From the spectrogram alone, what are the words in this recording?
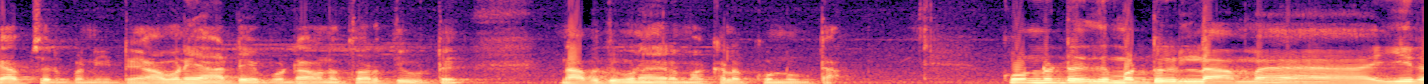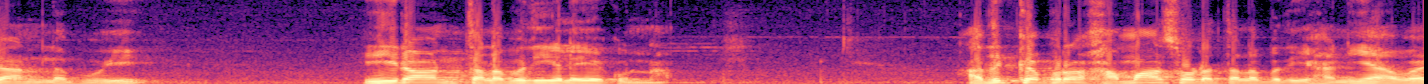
கேப்சர் பண்ணிவிட்டு அவனே ஆட்டையை போட்டு அவனை துரத்தி விட்டு நாற்பத்தி மூணாயிரம் மக்களை கொண்டு விட்டான். கொண்டுட்டு இது மட்டும் இல்லாமல் ஈரானில் போய் ஈரான் தளபதிகளையே கொன்னான். அதுக்கப்புறம் ஹமாஸோட தளபதி ஹனியாவை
